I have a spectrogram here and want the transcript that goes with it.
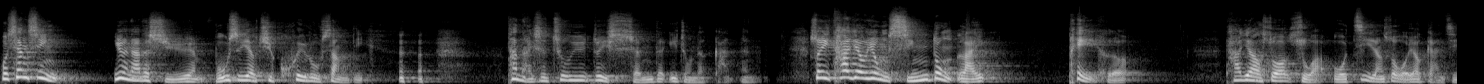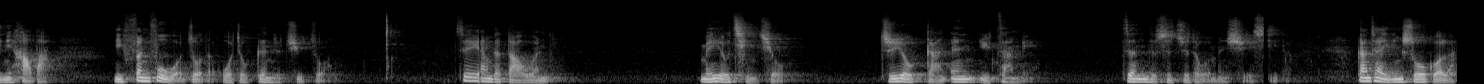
我相信越南的许愿不是要去贿赂上帝。他乃是出于对神的一种的感恩，所以他要用行动来配合。他要说：“主啊，我既然说我要感激你，好吧，你吩咐我做的，我就跟着去做。”这样的祷文没有请求，只有感恩与赞美，真的是值得我们学习的。刚才已经说过了，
